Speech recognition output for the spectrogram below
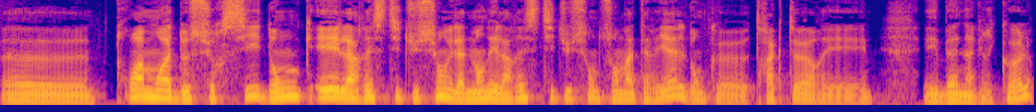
Trois mois de sursis donc et la restitution. Il a demandé la restitution de son matériel, donc tracteur et, et benne agricole,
